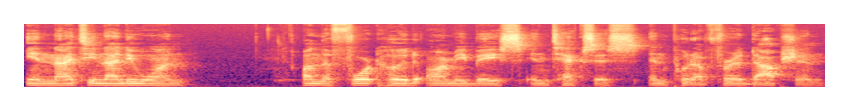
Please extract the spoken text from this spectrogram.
in 1991 on the Fort Hood Army Base in Texas and put up for adoption.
